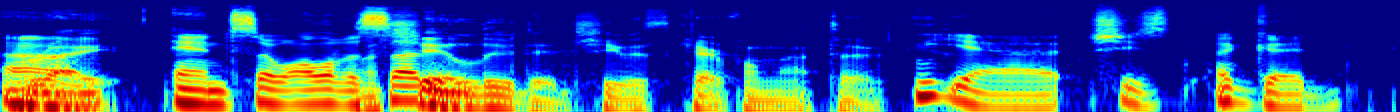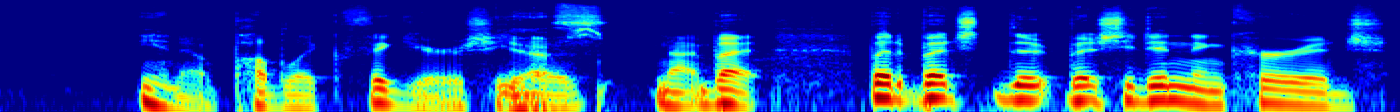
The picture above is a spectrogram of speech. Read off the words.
Um, Right. And so all of a Well, she sudden, alluded. She was careful not to. yeah, she's a good, you know, public figure. She Yes. knows not, but but but the- but she didn't encourage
